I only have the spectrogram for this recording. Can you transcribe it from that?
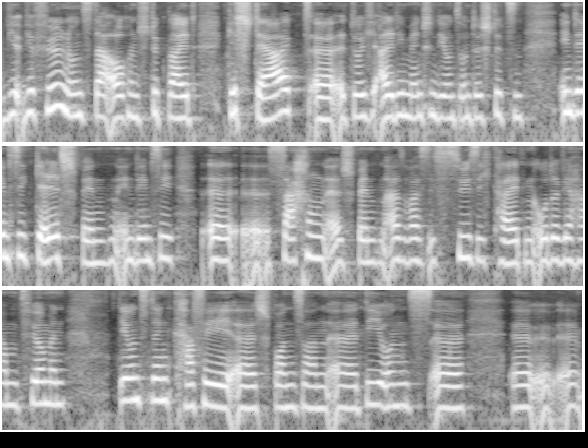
wir, wir fühlen uns da auch ein Stück weit gestärkt äh, durch all die Menschen, die uns unterstützen, indem sie Geld spenden, indem sie äh, äh, Sachen äh, spenden, also was ist Süßigkeiten oder wir haben Firmen, die uns den Kaffee äh, sponsern, äh, die uns äh, äh, äh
